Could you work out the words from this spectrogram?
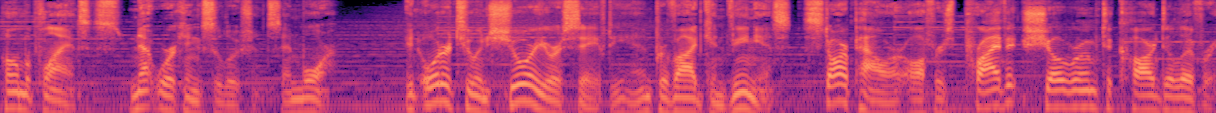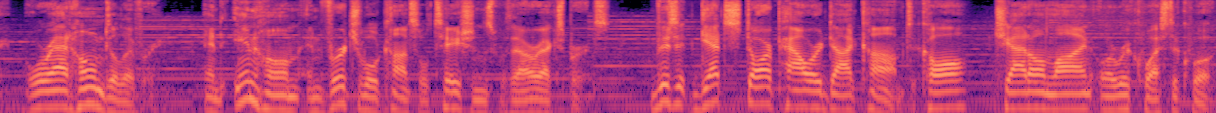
Home appliances, networking solutions, and more. In order to ensure your safety and provide convenience, Star Power offers private showroom to car delivery or at home delivery and in home and virtual consultations with our experts. Visit GetStarPower.com to call, chat online, or request a quote.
